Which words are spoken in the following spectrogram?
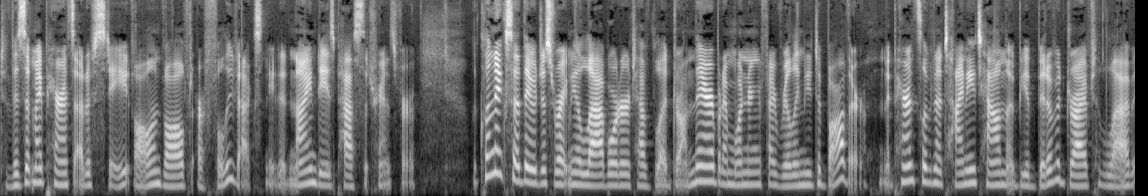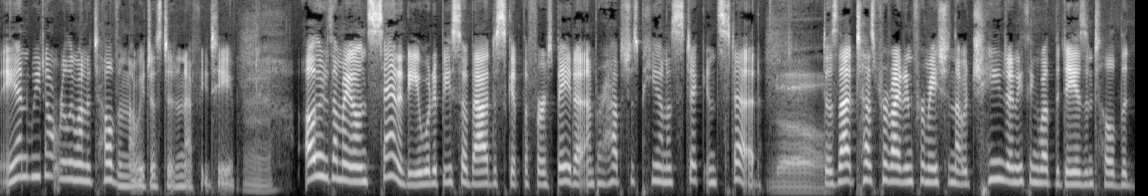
to visit my parents out of state. All involved are fully vaccinated, nine days past the transfer. The clinic said they would just write me a lab order to have blood drawn there, but I'm wondering if I really need to bother. My parents live in a tiny town that would be a bit of a drive to the lab, and we don't really want to tell them that we just did an FET. Mm. Other than my own sanity, would it be so bad to skip the first beta and perhaps just pee on a stick instead? Does that test provide information that would change anything about the days until the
